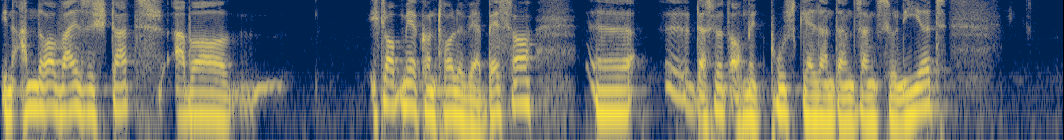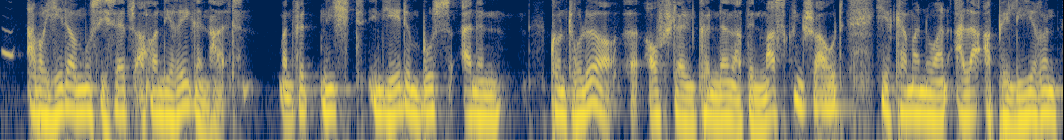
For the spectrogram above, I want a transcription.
in anderer Weise statt, aber ich glaube, mehr Kontrolle wäre besser. Äh, das wird auch mit Bußgeldern dann sanktioniert. Aber jeder muss sich selbst auch an die Regeln halten. Man wird nicht in jedem Bus einen Kontrolleur äh, aufstellen können, der nach den Masken schaut. Hier kann man nur an alle appellieren,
